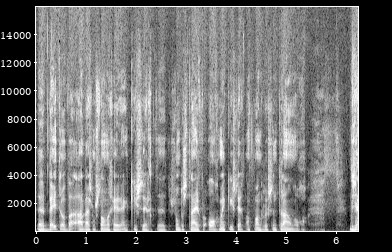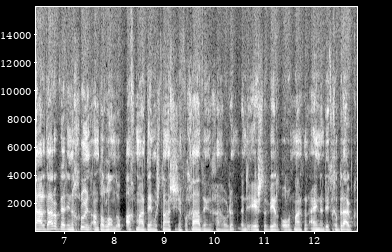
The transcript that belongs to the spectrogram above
Eh, betere arbeidsomstandigheden en kiesrecht. Eh, er stond de strijd voor algemeen kiesrecht aanvankelijk centraal nog. De jaren daarop werden in een groeiend aantal landen op 8 maart demonstraties en vergaderingen gehouden. En de Eerste Wereldoorlog maakte een einde aan dit gebruik.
